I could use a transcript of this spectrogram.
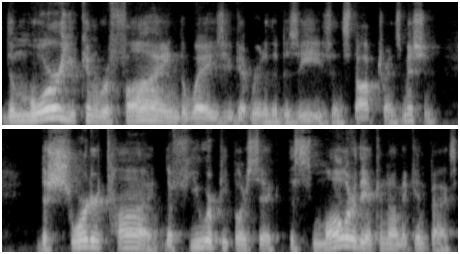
The more you can refine the ways you get rid of the disease and stop transmission, the shorter time, the fewer people are sick, the smaller the economic impacts,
